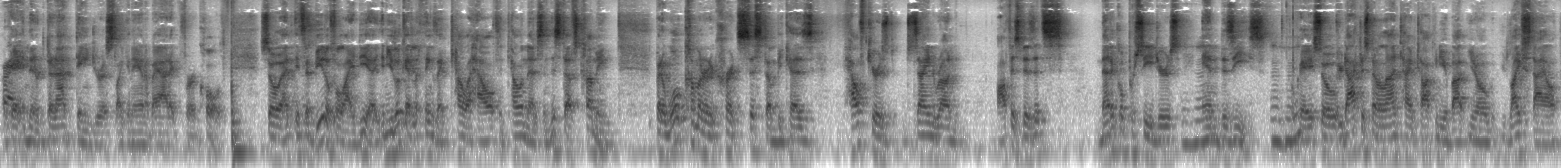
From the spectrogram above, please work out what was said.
Right. Okay? And they're, they're not dangerous like an antibiotic for a cold. So uh, it's a beautiful idea. And you look at things like telehealth and telemedicine, this stuff's coming, but it won't come under the current system because healthcare is designed around office visits, medical procedures, mm-hmm. and disease. Mm-hmm. Okay, so if your doctor spent a lot of time talking to you about you know your lifestyle,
